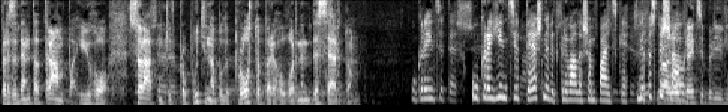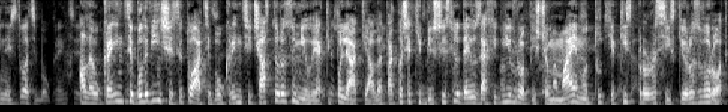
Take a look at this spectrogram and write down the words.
президента Трампа і його соратників про Путіна були просто переговорним десертом. Українці теж Українці теж не відкривали шампанське, не поспішали. Ukraińcy byli w innej sytuacji, bo Ukraińcy... Але українці були в іншій ситуації, бо українці часто розуміли, як і поляки, але також як і більшість людей у західній Європі, що ми маємо тут якийсь проросійський розворот.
